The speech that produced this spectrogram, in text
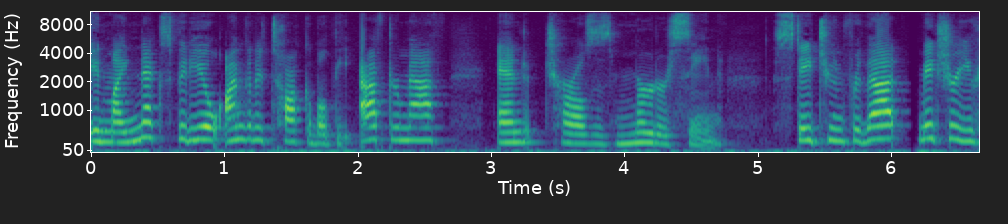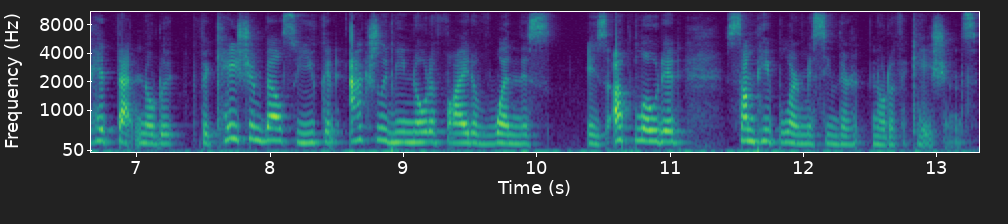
In my next video, I'm going to talk about the aftermath and Charles's murder scene. Stay tuned for that. Make sure you hit that notification bell so you can actually be notified of when this is uploaded, some people are missing their notifications.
